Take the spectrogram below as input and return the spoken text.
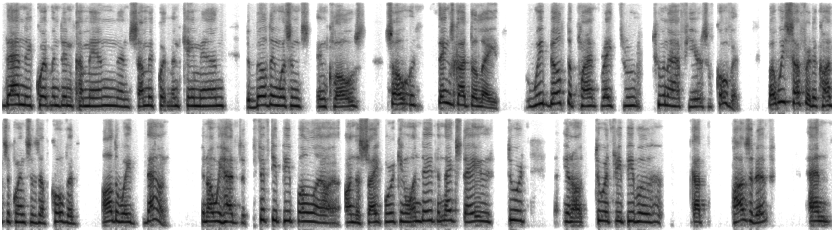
Then the equipment didn't come in, and some equipment came in. The building wasn't enclosed. So things got delayed. We built the plant right through two and a half years of COVID, but we suffered the consequences of COVID all the way down. You know, we had 50 people uh, on the site working one day. The next day, two or, you know, two or three people got positive, and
